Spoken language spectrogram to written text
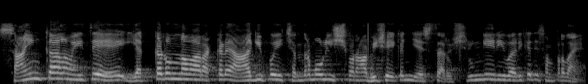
సాయంకాలం అయితే ఎక్కడున్న వారు అక్కడే ఆగిపోయి చంద్రమౌళీశ్వర అభిషేకం చేస్తారు. శృంగేరి వారికి అది సంప్రదాయం.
